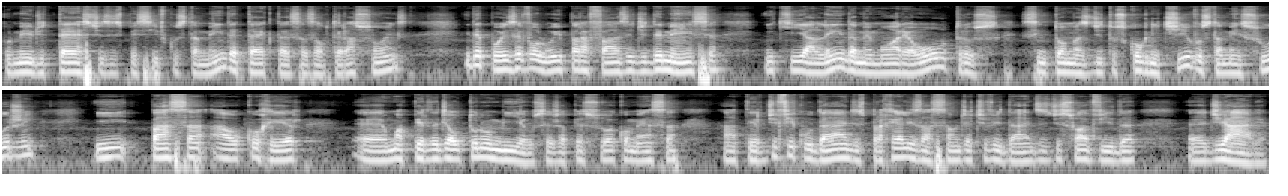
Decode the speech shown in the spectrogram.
por meio de testes específicos também detecta essas alterações e depois evolui para a fase de demência, em que além da memória outros sintomas ditos cognitivos também surgem e passa a ocorrer é, uma perda de autonomia, ou seja, a pessoa começa a ter dificuldades para a realização de atividades de sua vida é, diária.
